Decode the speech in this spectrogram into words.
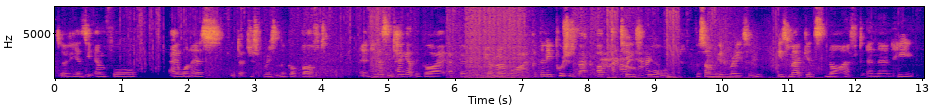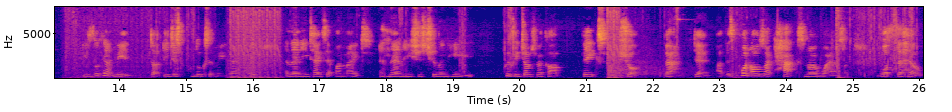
so here's the M4 A1S that just recently got buffed. And he doesn't take out the guy at bedroom, don't know why, but then he pushes back up to T spawn for some weird reason. His mate gets knifed, and then he he's looking at me. He just looks at me randomly, and then he takes out my mate, and then he's just chilling here. Quickly jumps back up, peeks, shot, bang, dead. At this point, I was like, hacks, no way. I was like, what the hell?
